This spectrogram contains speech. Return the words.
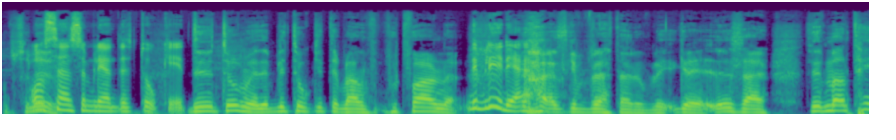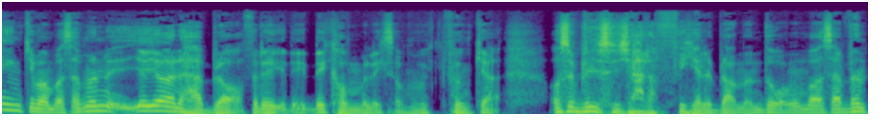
absolut. Och sen så blev det tokigt. Du tog mig, det blir tokigt ibland fortfarande. Det blir det. Ja, jag ska berätta en rolig grej. Det är så här, man tänker man bara så här, men jag gör det här bra för det, det, det kommer liksom funka. Och så blir det så jävla fel ibland ändå. Man bara så här, men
